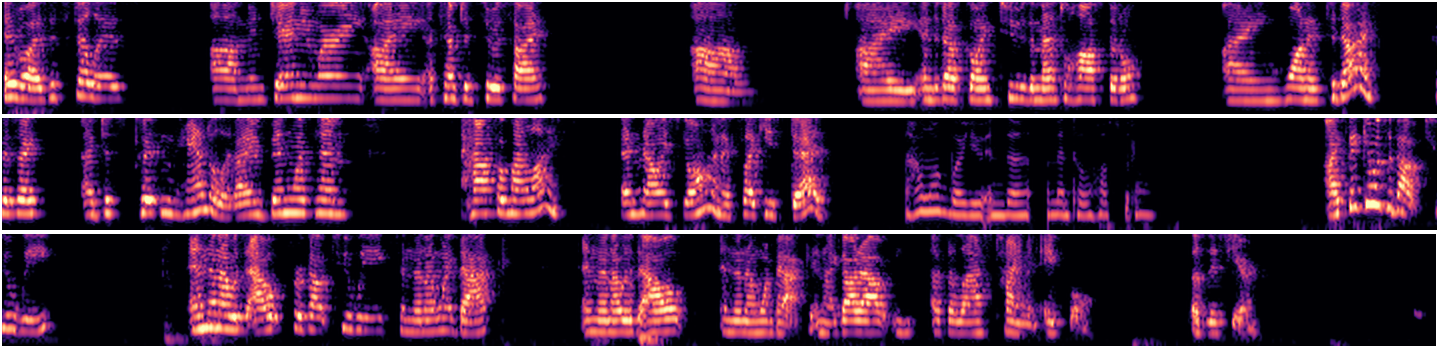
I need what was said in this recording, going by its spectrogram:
It was. It still is. Um, in January, I attempted suicide. Um, I ended up going to the mental hospital. I wanted to die because I I just couldn't handle it. I had been with him half of my life and now he's gone. It's like he's dead. How long were you in the mental hospital? I think it was about 2 weeks. And then I was out for about 2 weeks and then I went back and then I was out and then I went back and I got out at the last time in April of this year.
